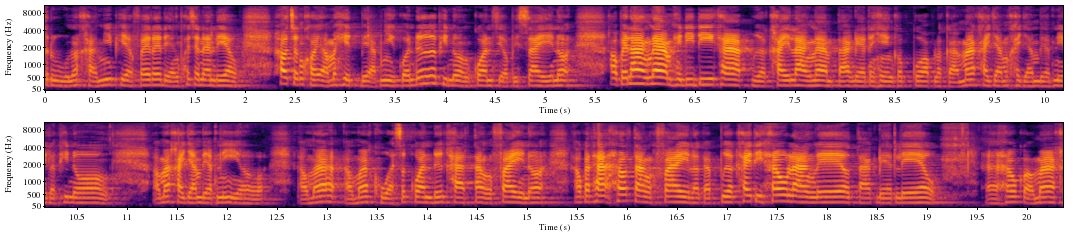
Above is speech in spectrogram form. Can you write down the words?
ตรูเนาะค่ะมีเพียไฟระแดงเพราะฉะนั้นแล้วเฮาจังคอยเอามาเฮ็ดแบบนี้ก่อนเด้อพี่น้องก่อนสิเอาไปใส่เนาะเอาไปล้างน้ำให้ดีๆค่ะเปลือกไข่ล้างน้ำตากแดดให้แห้งกรอบๆแล้วก็มาขยำขยำแบบนี้ละพี่น้อง เอามาขยำแบบนี้เอาเอามาเอามาขัวสักวันเด้อค่ะตั้งไฟเนาะเอากระทะเฮาตั้งไฟแล้วก็เปลือกไข่ที่เฮาล้างแล้ว ตากแดดแล้ว อ่าเฮาก็เอามาข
